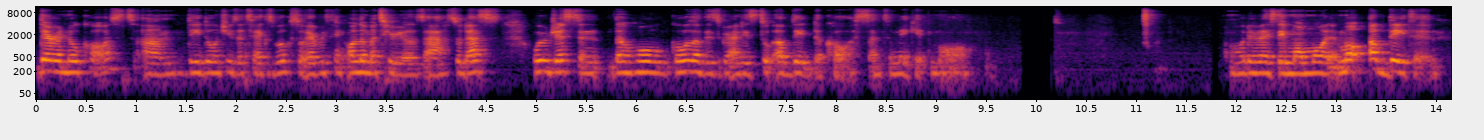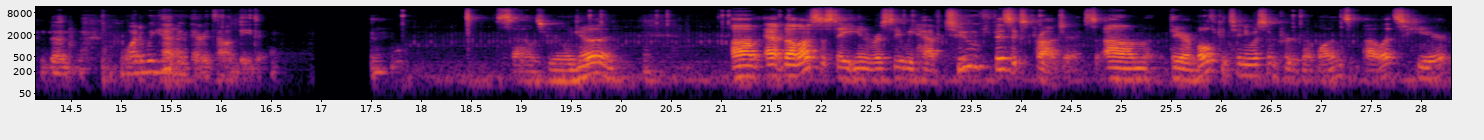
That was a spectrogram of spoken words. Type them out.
there are no costs. Um, they don't use a textbook, so everything, all the materials are. So that's, we're just in, the whole goal of this grant is to update the course and to make it more, what did I say, more modern, more updated. The, what do we have in there, it's outdated. Sounds really good. Um, at Valdosta State University, we have two physics projects. Um, they are both continuous improvement ones. Uh, let's hear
